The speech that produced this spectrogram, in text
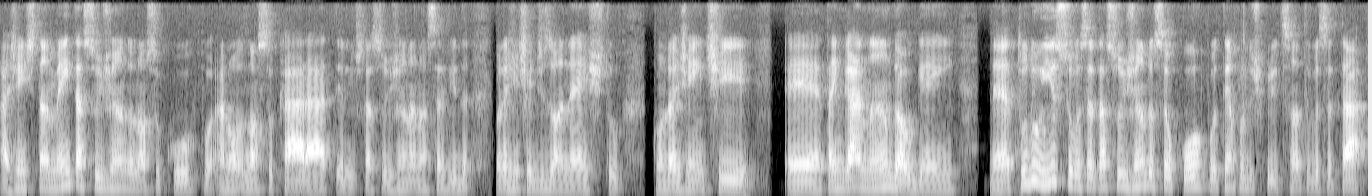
a gente também está sujando o nosso corpo, o nosso caráter, a gente está sujando a nossa vida. Quando a gente é desonesto, quando a gente está é, tá enganando alguém, né? Tudo isso você está sujando o seu corpo, o templo do Espírito Santo, e você está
